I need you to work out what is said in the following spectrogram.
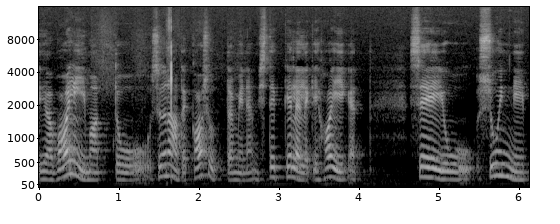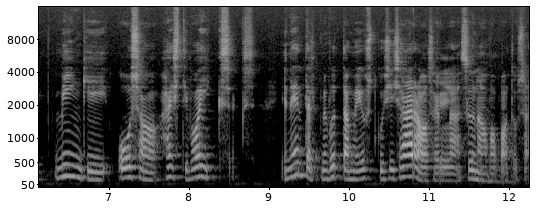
ja valimatu sõnade kasutamine, mis teeb kellelegi haiget, see ju sunnib mingi osa hästi vaikseks ja nendelt me võtame justkui siis ära selle sõnavabaduse.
